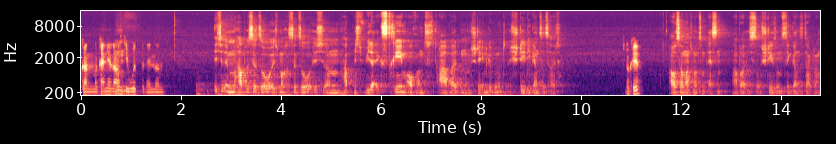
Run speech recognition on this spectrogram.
Kann, man kann ja dann auch die Uhrzeit ändern. Ich ähm, habe es jetzt so, ich mache es jetzt so, ich ähm, habe mich wieder extrem auch ans Arbeiten und Stehen gewöhnt. Ich stehe die ganze Zeit. Okay. Außer manchmal zum Essen, aber ich stehe sonst den ganzen Tag lang.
